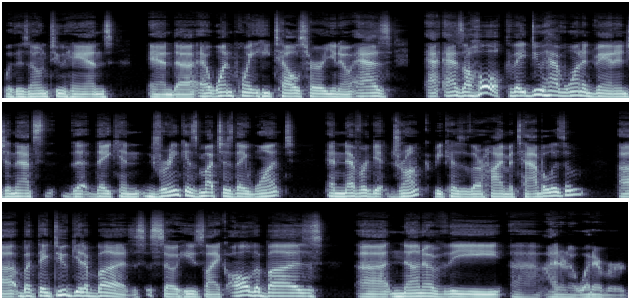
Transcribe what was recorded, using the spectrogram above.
with his own two hands. And uh, at one point, he tells her, you know, as as a Hulk, they do have one advantage, and that's that they can drink as much as they want and never get drunk because of their high metabolism. Uh, but they do get a buzz. So he's like, all the buzz, uh, none of the, uh, I don't know, whatever.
